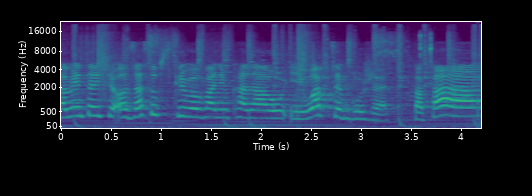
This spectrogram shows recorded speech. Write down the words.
Pamiętajcie o zasubskrybowaniu kanału i łapce w górze. Pa pa!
